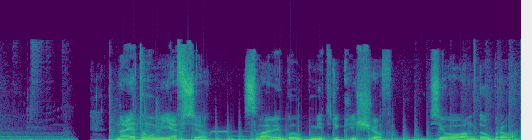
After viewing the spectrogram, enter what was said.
На этом у меня все. С вами был Дмитрий Клещев. Всего вам доброго.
